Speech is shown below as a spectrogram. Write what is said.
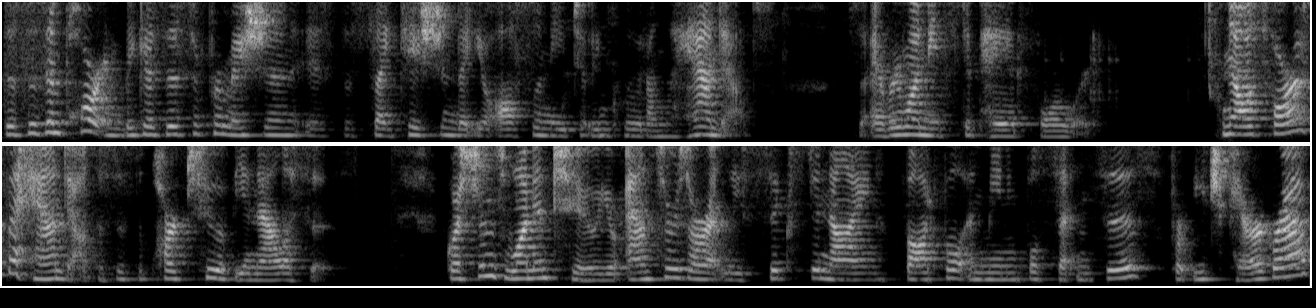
This is important because this information is the citation that you also need to include on the handouts. So everyone needs to pay it forward. Now, as far as the handout, this is the part two of the analysis. Questions one and two, your answers are at least six to nine thoughtful and meaningful sentences for each paragraph.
